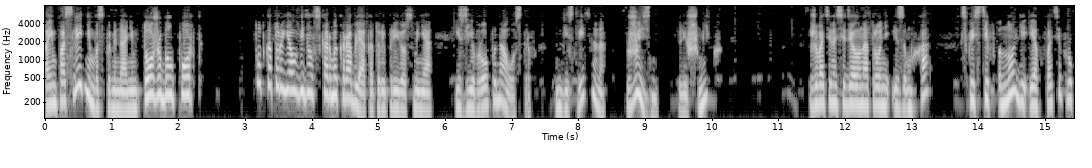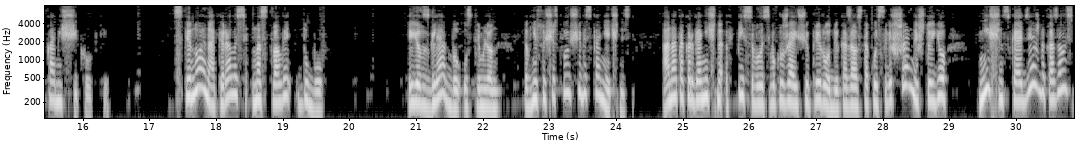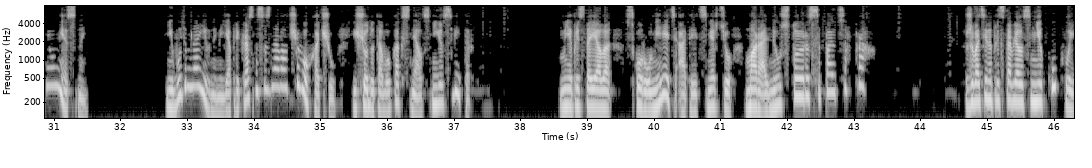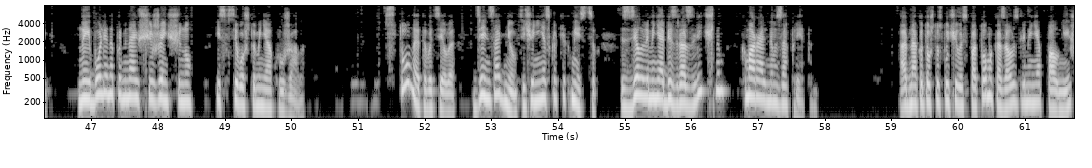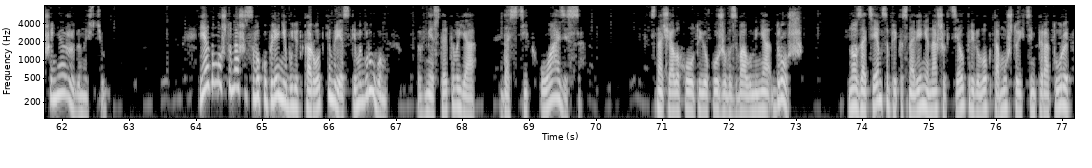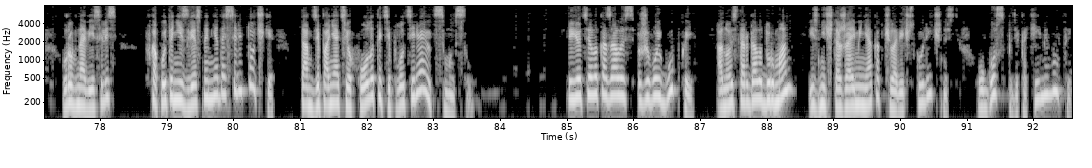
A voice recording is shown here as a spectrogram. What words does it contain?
Моим последним воспоминанием тоже был порт, тот, который я увидел с кормы корабля, который привез меня из Европы на остров. Действительно, жизнь — лишь миг. Животина сидела на троне из мха, скрестив ноги и обхватив руками щиколотки. Спиной она опиралась на стволы дубов. Ее взгляд был устремлен в несуществующую бесконечность. Она так органично вписывалась в окружающую природу и казалась такой совершенной, что ее нищенская одежда казалась неуместной. Не будем наивными, я прекрасно сознавал, чего хочу, еще до того, как снял с нее свитер. Мне предстояло скоро умереть, а перед смертью моральные устои рассыпаются в прах. Животина представлялась мне куклой, наиболее напоминающей женщину из всего, что меня окружало. Стоны этого тела день за днем в течение нескольких месяцев сделали меня безразличным к моральным запретам. Однако то, что случилось потом, оказалось для меня полнейшей неожиданностью. Я думал, что наше совокупление будет коротким, резким и грубым. Вместо этого я достиг оазиса. Сначала холод ее кожи вызывал у меня дрожь, но затем соприкосновение наших тел привело к тому, что их температуры уравновесились в какой-то неизвестной мне доселе точке, там, где понятия холод и тепло теряют смысл. Ее тело казалось живой губкой, оно исторгало дурман, изничтожая меня как человеческую личность. О, Господи, какие минуты!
